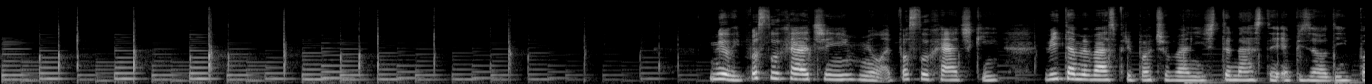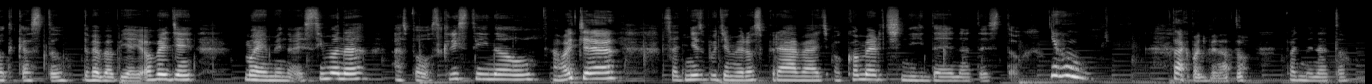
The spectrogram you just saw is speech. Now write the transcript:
Milí poslucháči, milé poslucháčky, vítame vás pri počúvaní 14. epizódy podcastu Dve baby aj o vede. Moje meno je Simona a spolu s Kristínou Ahojte! sa dnes budeme rozprávať o komerčných DNA testoch. Juhu! Tak poďme na to. Poďme na to.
